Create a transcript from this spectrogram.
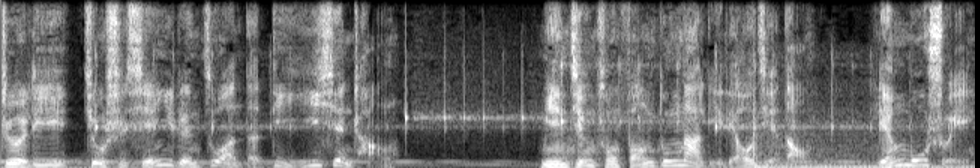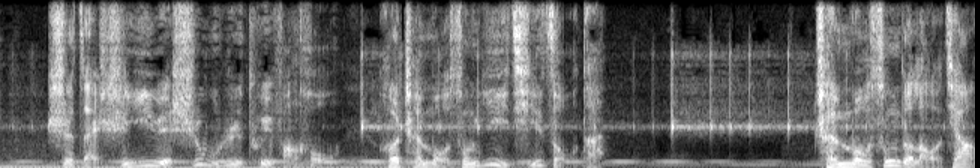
这里就是嫌疑人作案的第一现场。民警从房东那里了解到，梁某水是在十一月十五日退房后和陈某松一起走的。陈某松的老家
